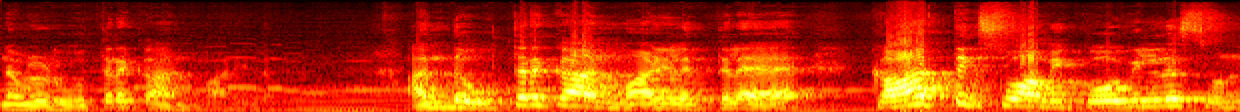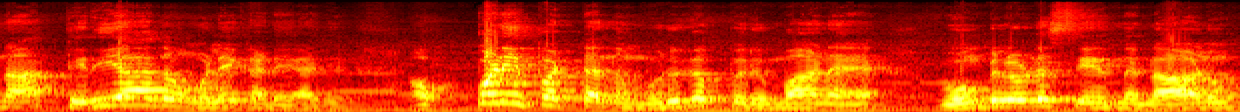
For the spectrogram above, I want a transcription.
நம்மளோட உத்தரகாண்ட் மாநிலம். அந்த உத்தரகாண்ட் மாநிலத்துல கார்த்திக் சுவாமி கோவில்னு சொன்னா தெரியாதவங்களே கிடையாது. அப்படிப்பட்ட அந்த முருகப்பெருமான உங்களோட சேர்ந்த நானும்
